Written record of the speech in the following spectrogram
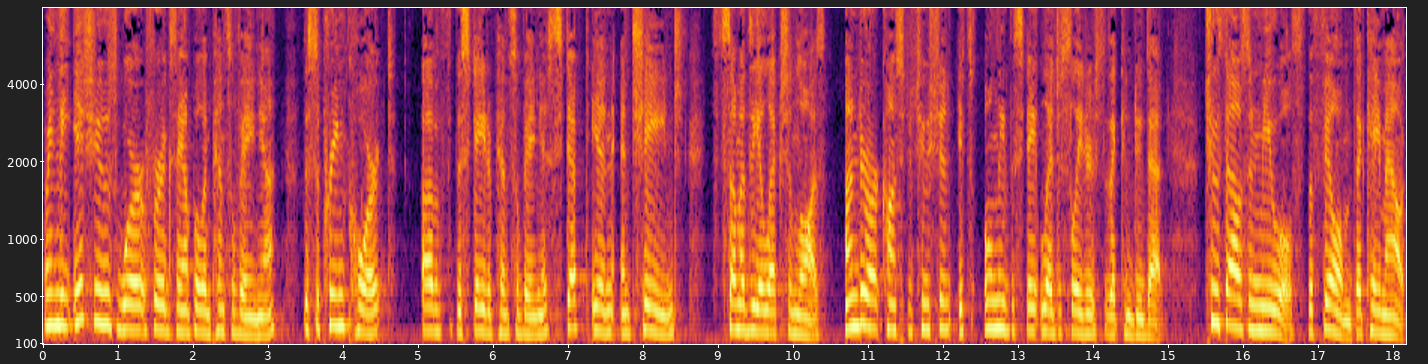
I mean, the issues were, for example, in Pennsylvania, the Supreme Court of the state of Pennsylvania stepped in and changed some of the election laws. Under our Constitution, it's only the state legislators that can do that. 2,000 Mules, the film that came out.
